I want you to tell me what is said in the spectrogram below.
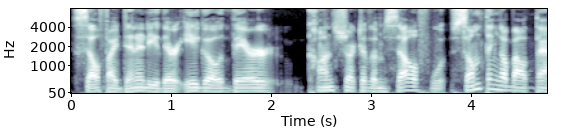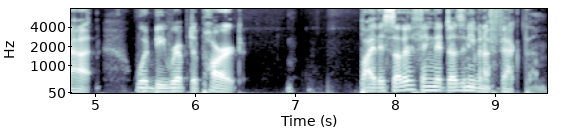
self identity, their ego, their construct of themselves. Something about that would be ripped apart by this other thing that doesn't even affect them.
